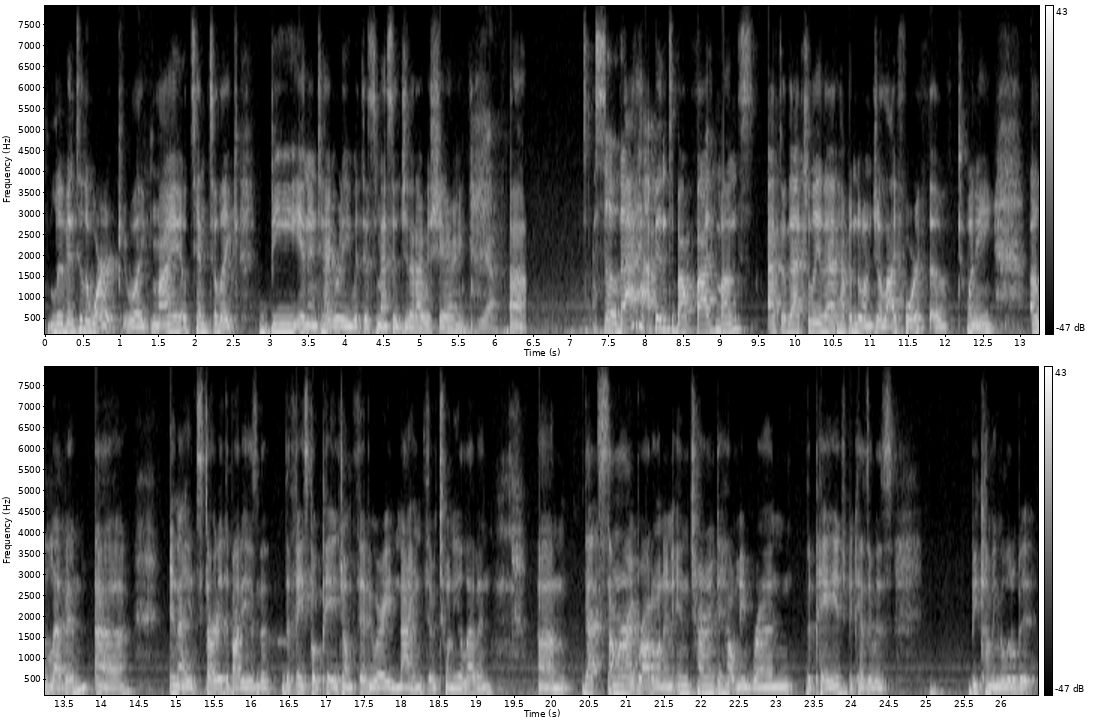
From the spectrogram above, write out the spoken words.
live into the work like my attempt to like be in integrity with this message that i was sharing. Yeah. Um, so that happened about five months after that actually that happened on july 4th of 2011 uh, and i had started the body is the, the facebook page on february 9th of 2011 um, that summer, I brought on an intern to help me run the page because it was becoming a little bit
